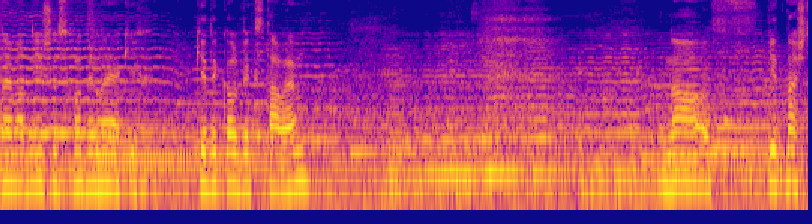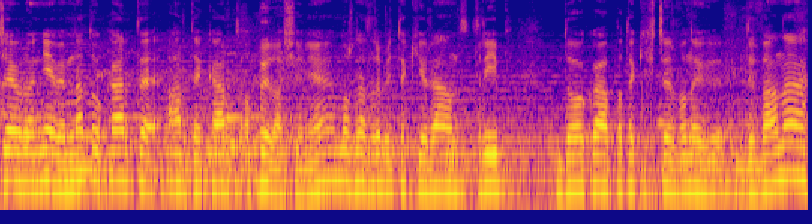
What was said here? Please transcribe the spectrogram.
Najładniejsze schody, na jakich kiedykolwiek stałem. No, w 15 euro, nie wiem, na tą kartę Arte Card opyla się, nie? Można zrobić taki round trip dookoła po takich czerwonych dywanach.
